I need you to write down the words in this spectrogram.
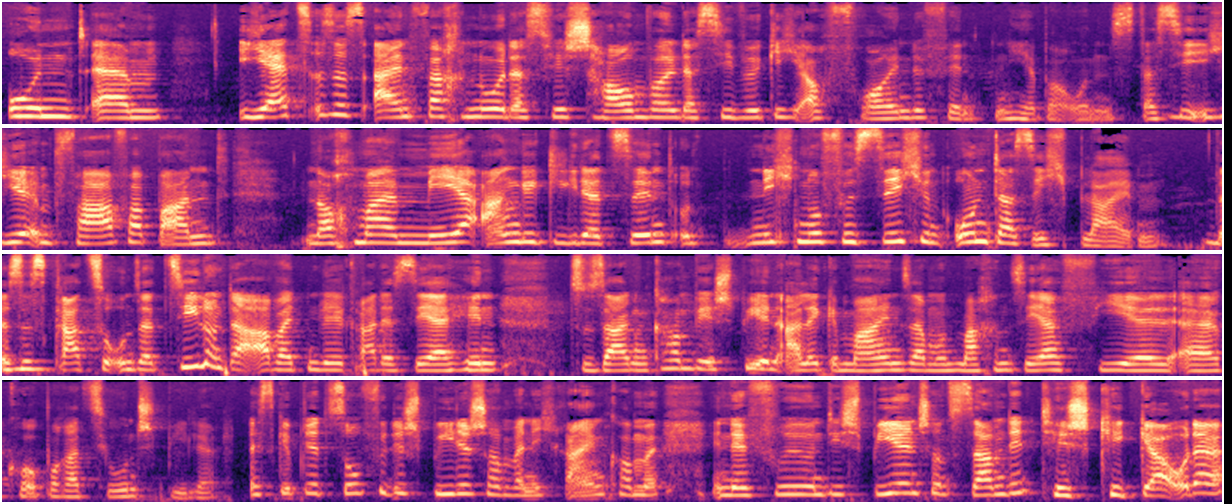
Und ähm, Jetzt ist es einfach nur, dass wir schauen wollen, dass sie wirklich auch Freunde finden hier bei uns. Dass sie hier im Pfarrverband nochmal mehr angegliedert sind und nicht nur für sich und unter sich bleiben. Das ist gerade so unser Ziel und da arbeiten wir gerade sehr hin, zu sagen, komm, wir spielen alle gemeinsam und machen sehr viel äh, Kooperationsspiele. Es gibt jetzt so viele Spiele schon, wenn ich reinkomme in der Früh und die spielen schon zusammen den Tischkicker oder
